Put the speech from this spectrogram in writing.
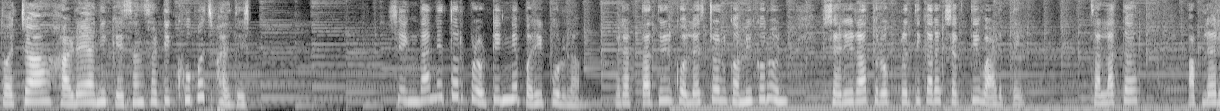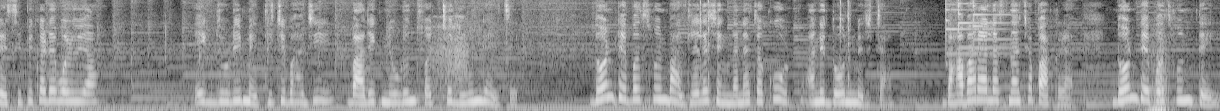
त्वचा हाडे आणि केसांसाठी खूपच फायदेशीर. शेंगदाणे तर प्रोटीनने परिपूर्ण. रक्तातील कोलेस्ट्रॉल कमी करून शरीरात रोगप्रतिकारक शक्ती वाढते. चला तर आपल्या रेसिपीकडे वळूया. एक जुडी मेथीची भाजी बारीक निवडून स्वच्छ धुवून घ्यायचे. दोन टेबलस्पून भाजलेल्या शेंगदाण्याचा कूट आणि दोन मिरच्या. दहा बारा लसणाच्या पाकळ्या. दोन टेबलस्पून तेल.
